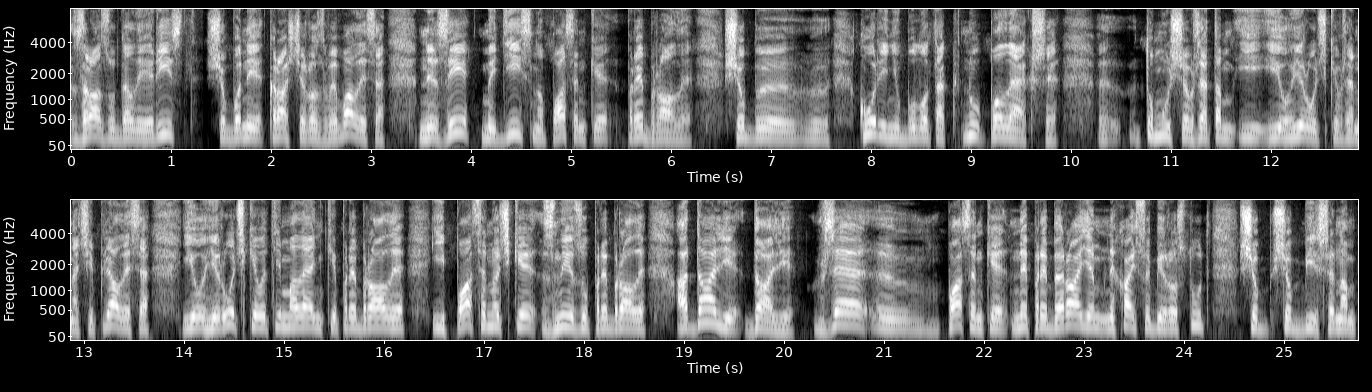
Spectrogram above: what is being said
зразу дали ріст, щоб вони краще розвивалися, низи ми дійсно пасенки прибрали, щоб е, е, корінню було так ну, полегше, Е, тому що вже там і, і огірочки вже начіплялися, і огірочки оті маленькі прибрали, і пасиночки знизу прибрали. А далі, далі. Вже е, пасенки не прибираємо, нехай собі ростуть, щоб, щоб більше нам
